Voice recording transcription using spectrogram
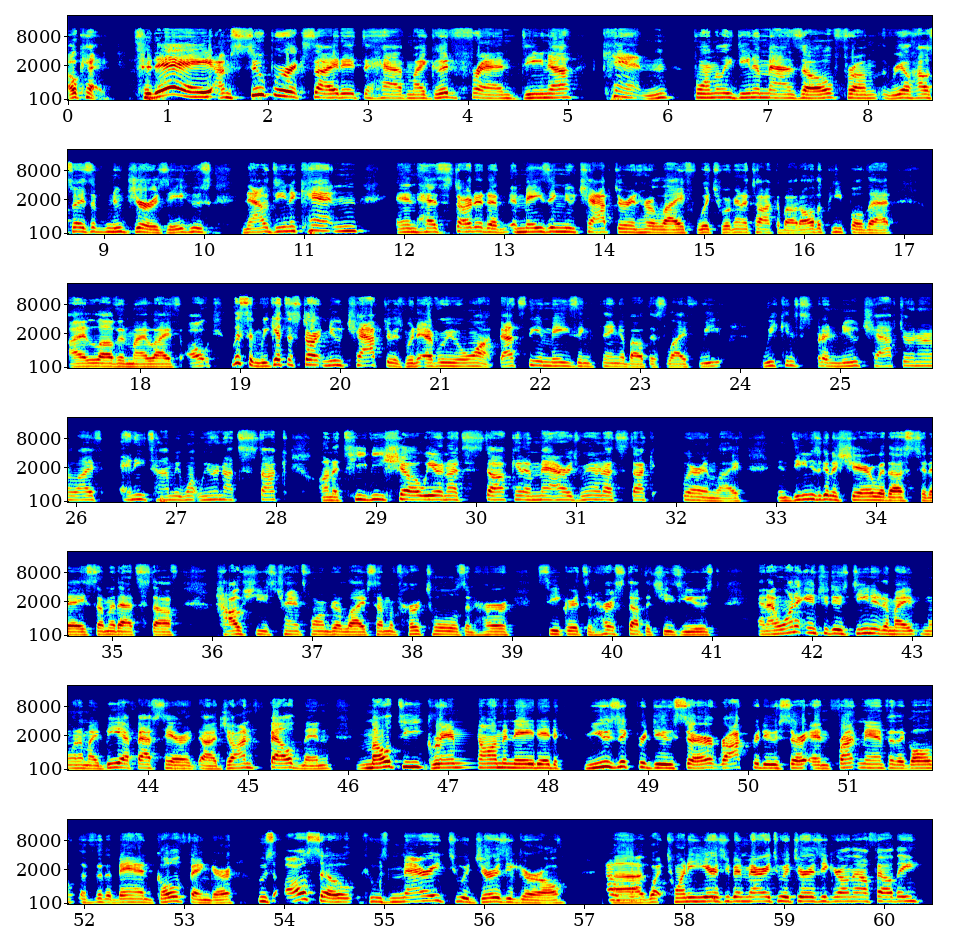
Okay, Today, I'm super excited to have my good friend Dina Cantin, formerly Dina Manzo from Real Housewives of New Jersey, who's now Dina Cantin and has started an amazing new chapter in her life, which we're going to talk about. All the people that I love in my life. Oh, listen, we get to start new chapters whenever we want. That's the amazing thing about this life. We we can start a new chapter in our life anytime we want. We are not stuck on a TV show. We are not stuck in a marriage. We are not stuck anywhere in life. And Dean is going to share with us today some of that stuff, how she's transformed her life, some of her tools and her secrets and her stuff that she's used. And I want to introduce Dina to my one of my BFFs here, uh, John Feldmann, multi-Grammy nominated music producer, rock producer, and frontman for the gold for the band Goldfinger, who's also who's married to a Jersey girl. Oh, uh, what twenty years you've been married to a Jersey girl now, Feldy?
